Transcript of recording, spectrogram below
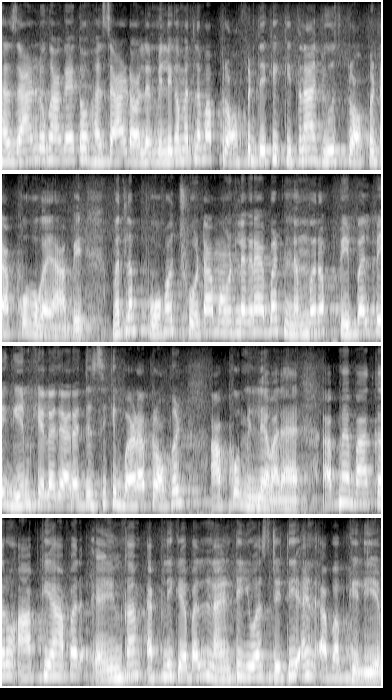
हज़ार लोग आ गए तो हज़ार डॉलर मिलेगा। मतलब आप प्रॉफिट देखिए, कितना ह्यूज प्रॉफिट आपको होगा यहाँ पे। मतलब बहुत छोटा अमाउंट लग रहा है बट नंबर ऑफ़ पीपल पे गेम खेला जा रहा है, जिससे कि बड़ा प्रॉफिट आपको मिलने वाला है। अब मैं बात करूँ आपके यहाँ पर income applicable ninety you and अब के लिए।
